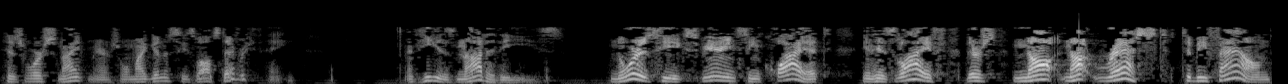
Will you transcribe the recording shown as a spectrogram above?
his worst nightmares? Well, my goodness, he's lost everything. And he is not at ease. Nor is he experiencing quiet in his life. There's not, not rest to be found.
